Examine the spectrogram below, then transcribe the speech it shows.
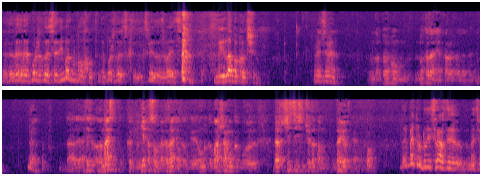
Это, это, это больше называется не Мадма Малхут, это больше называется, к свете называется Мейла Бакотшин. Понимаете? Ну, да, по-моему, наказание хорошее. Да. Да, а здесь Майсов как бы нет особого наказания, как бы, он как бы Ашему как бы даже частично что-то там дает. Как бы. Да, поэтому есть разные, понимаете,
